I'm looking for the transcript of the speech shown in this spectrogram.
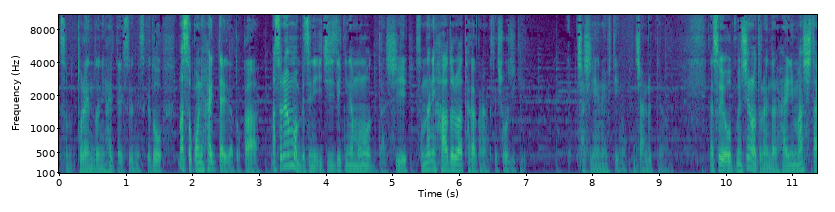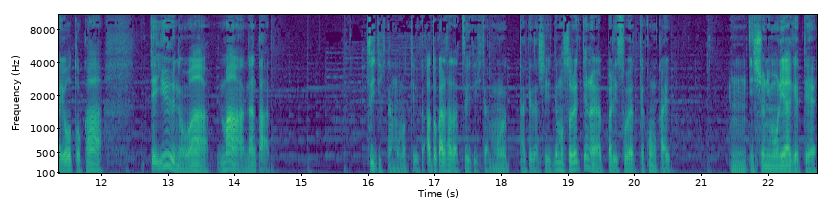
そのトレンドに入ったりするんですけど、まあ、そこに入ったりだとか、まあ、それはもう別に一時的なものだしそんなにハードルは高くなくて正直。写真 NFT のジャンルっていうのはね。そういうオープンシーのトレンドに入りましたよとかっていうのはまあなんかついてきたものっていうか後からただついてきたものだけだしでもそれっていうのはやっぱりそうやって今回、うん、一緒に盛り上げて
